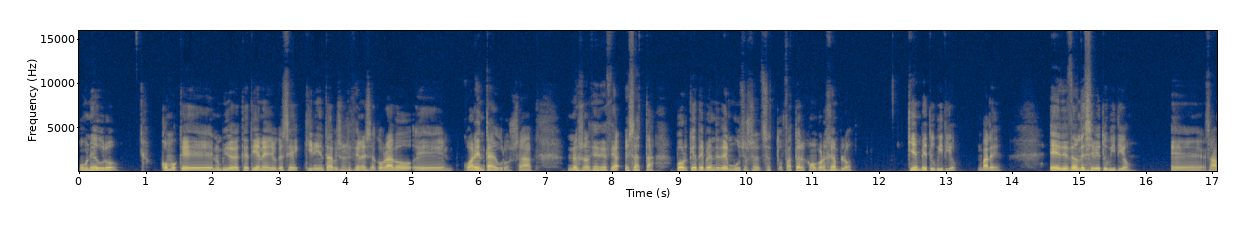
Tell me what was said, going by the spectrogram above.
un euro como que en un vídeo que tiene, yo que sé, 500 visualizaciones he cobrado eh, 40 euros. O sea, no es una ciencia exacta, porque depende de muchos factores, como por ejemplo, quién ve tu vídeo, ¿vale? Eh, de dónde se ve tu vídeo, eh, o sea,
